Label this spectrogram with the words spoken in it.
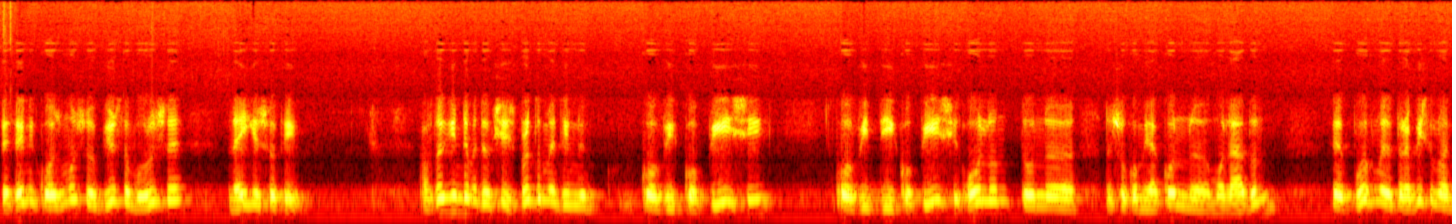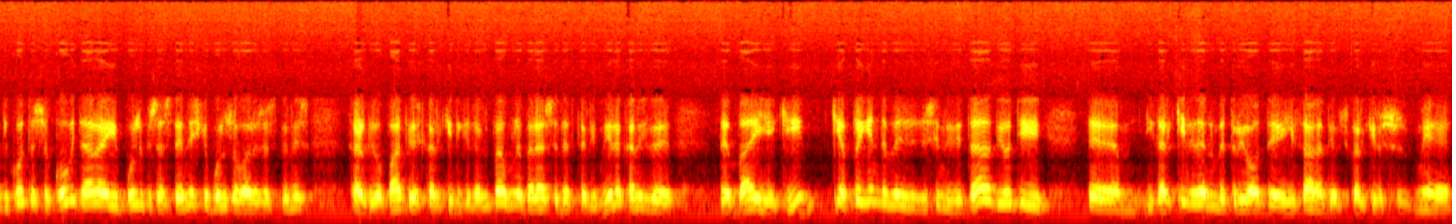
Πεθαίνει κόσμος ο οποίος θα μπορούσε να είχε σωθεί. Αυτό γίνεται με το εξής. Πρώτο με την κοβικοποίηση, κοβιντικοποίηση όλων των ε, νοσοκομιακών ε, μονάδων ε, που έχουμε μετατραπεί στην πραγματικότητα σε COVID, άρα οι υπόλοιπες ασθένειες και πολύ σοβαρές ασθένειες, καρδιοπάθειες, καρκίνη κτλ. έχουν περάσει σε δεύτερη μοίρα, κανείς δεν, δεν πάει εκεί και αυτό γίνεται με συνειδητά διότι ε, οι καρκίνοι δεν μετριώνται, οι θάνατοι από τους καρκίνους με,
